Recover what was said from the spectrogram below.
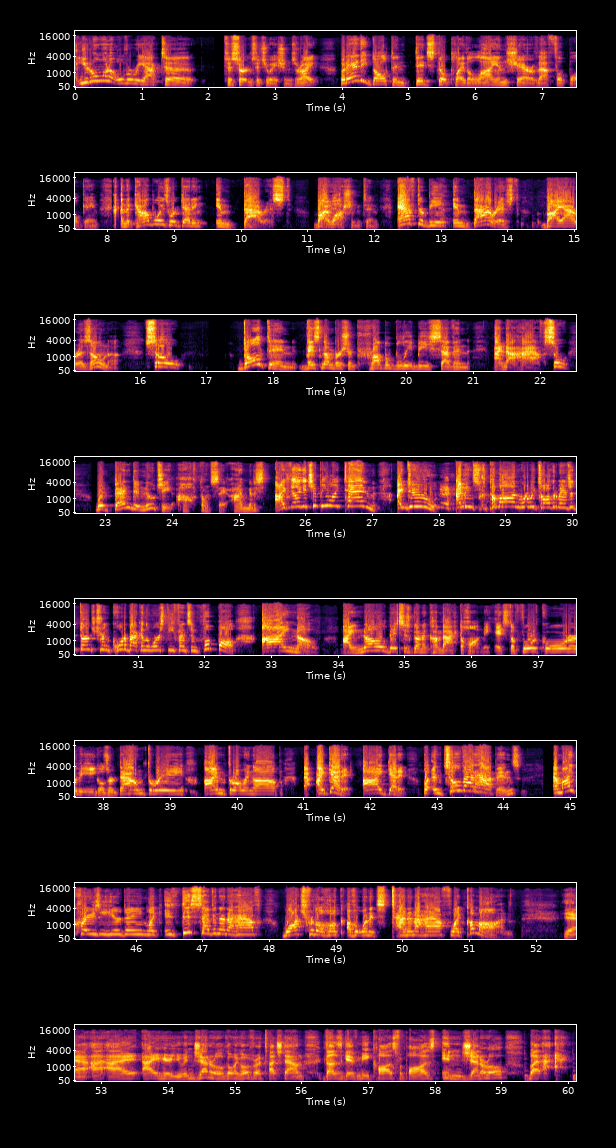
you don't want to overreact to to certain situations, right? But Andy Dalton did still play the lion's share of that football game, and the Cowboys were getting embarrassed by Washington after being embarrassed by Arizona. So Dalton, this number should probably be seven and a half. So with Ben DiNucci, oh, don't say I'm gonna. I feel like it should be like ten. I do. I mean, come on. What are we talking about? He's a third string quarterback and the worst defense in football. I know. I know this is going to come back to haunt me. It's the fourth quarter. The Eagles are down three. I'm throwing up. I get it. I get it. But until that happens, Am I crazy here, Dane? Like, is this seven and a half? Watch for the hook of it when it's ten and a half. Like, come on. Yeah, I, I I hear you. In general, going over a touchdown does give me cause for pause in general. But I,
